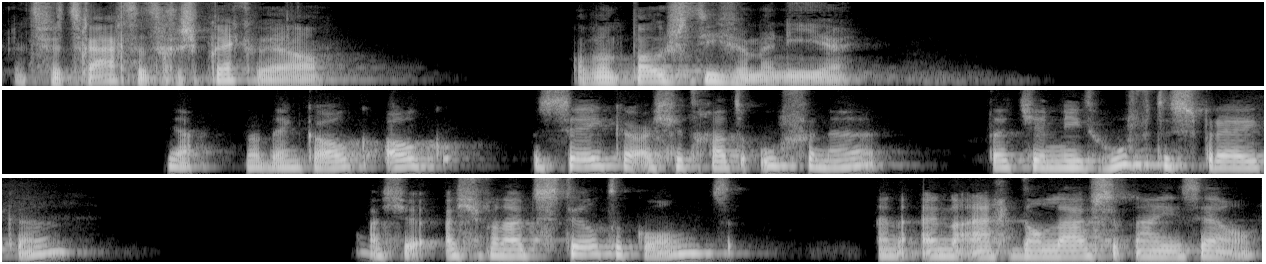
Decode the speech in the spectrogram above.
Het vertraagt het gesprek wel. Op een positieve manier. Ja, dat denk ik ook. Ook zeker als je het gaat oefenen, dat je niet hoeft te spreken, als je, als je vanuit stilte komt en, en eigenlijk dan luistert naar jezelf.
